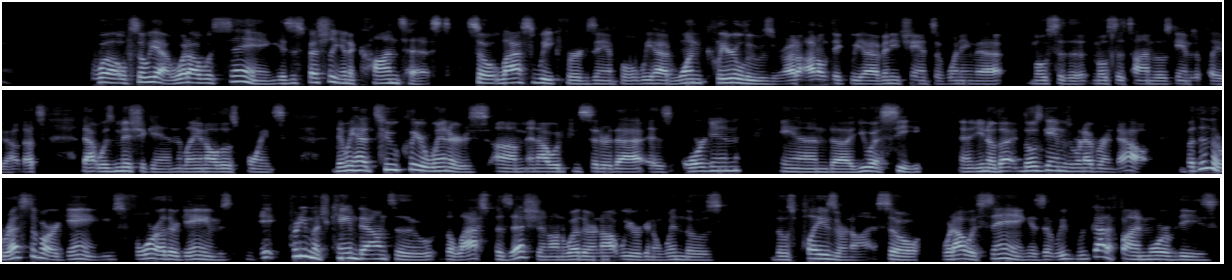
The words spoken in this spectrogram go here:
Well, so yeah, what I was saying is especially in a contest. So last week, for example, we had one clear loser. I don't, I don't think we have any chance of winning that most of the most of the time those games are played out. That's that was Michigan laying all those points. Then we had two clear winners, um, and I would consider that as Oregon and uh, USC. And you know that those games were never in doubt. But then the rest of our games, four other games, it pretty much came down to the last possession on whether or not we were going to win those those plays or not. So what I was saying is that we've we've got to find more of these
